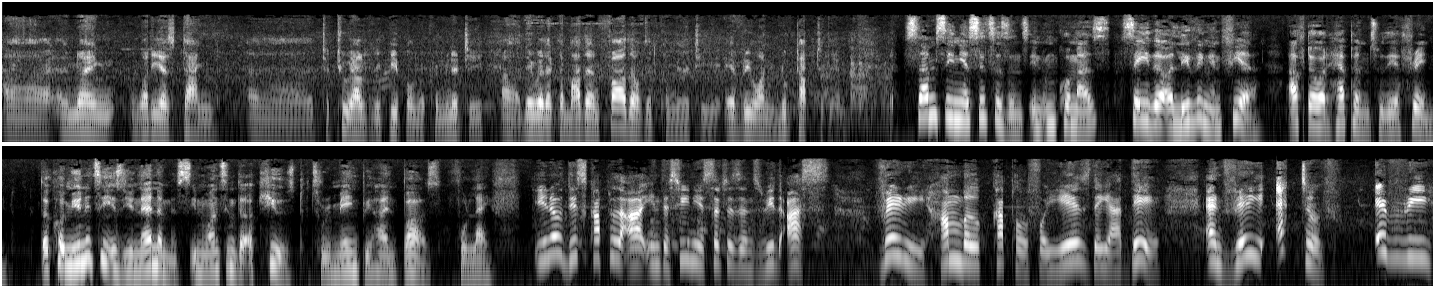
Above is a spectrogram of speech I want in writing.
Uh, knowing what he has done uh, to two elderly people in the community. Uh, they were like the mother and father of that community. Everyone looked up to them. Some senior citizens in Umkomaas say they are living in fear after what happened to their friend. The community is unanimous in wanting the accused to remain behind bars for life. You know, this couple are in the senior citizens with us. Very humble couple for years they are there and very active. Every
